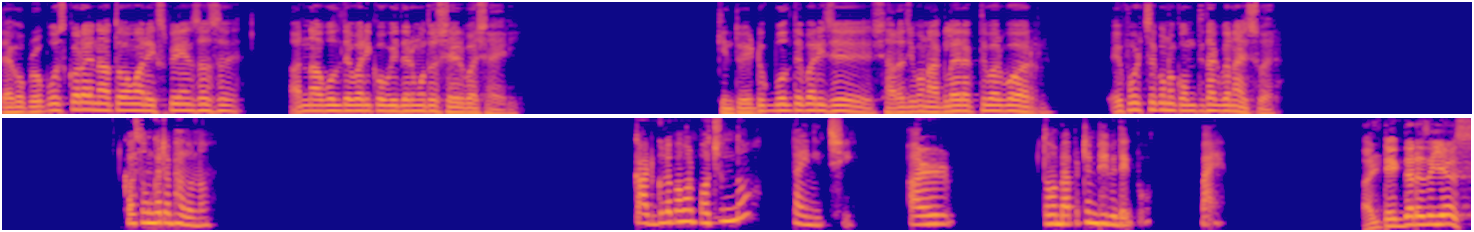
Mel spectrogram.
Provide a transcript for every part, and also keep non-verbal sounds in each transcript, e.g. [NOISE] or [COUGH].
দেখো প্রপোজ করায় না তো আমার এক্সপিরিয়েন্স আছে। আর না বলতে পারি কবিদের মতো শের বা শায়েরি কিন্তু এটুক বলতে পারি যে সারা জীবন আগলায় রাখতে পারব আর এফোর্টসে কোনো কমতি থাকবে না আইসোয়ার কসম কাটা ভালো না। কাঠগোলাপ আমার পছন্দ তাই নিচ্ছি। আর তোমার ব্যাপারটা আমি ভেবে দেখব। Bye I'll take that as a yes.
